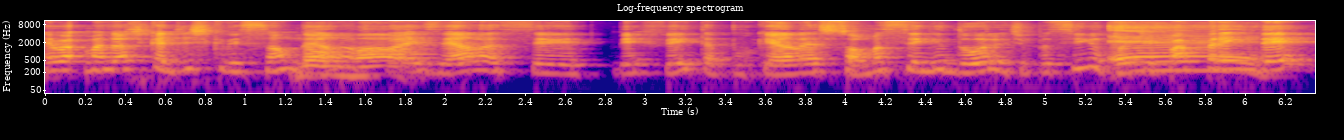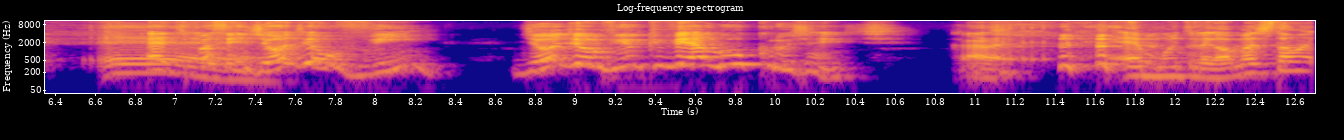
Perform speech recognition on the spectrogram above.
Eu- mas eu acho que a descrição dela Normal. faz ela ser perfeita, porque ela é só uma seguidora. Tipo assim, eu tô aqui É. pra aprender. É. tipo assim, de onde eu vim, de onde eu vim o que vê é lucro, gente. Cara, é muito legal. Mas então, a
